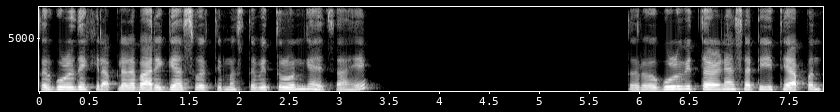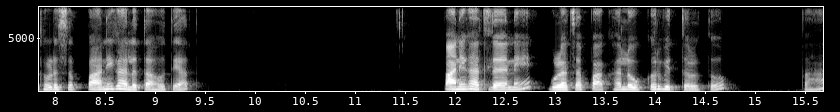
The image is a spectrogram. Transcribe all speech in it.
तर गूळ देखील आपल्याला बारीक गॅसवरती मस्त वितळून घ्यायचा आहे. तर गुळ वितळण्यासाठी इथे आपण थोडंसं पाणी घालत आहोत यात. पाणी घातल्याने गुळाचा पाक हा लवकर वितळतो. पहा.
